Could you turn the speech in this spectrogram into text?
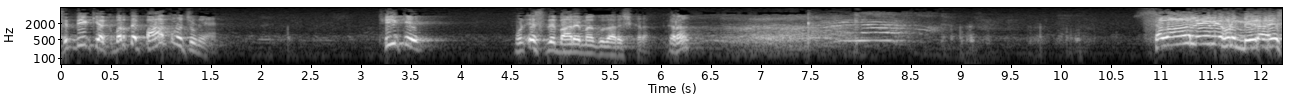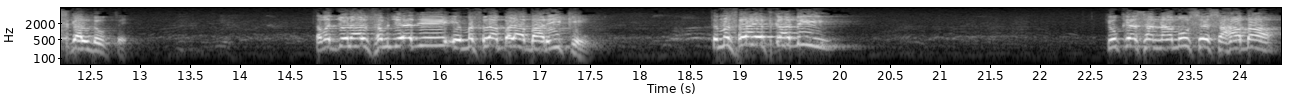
صدیق اکبر تے پاک نو چنیا ٹھیک ہے؟ ہوں اس دے بارے میں گزارش کرا کرا سوال یہ ہوں میرا اس گل توجہ نال سمجھا جی یہ مسئلہ بڑا باریک ہے۔ تو مسئلہ اعتقادی کیونکہ ایسا نامو سے صحابہ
